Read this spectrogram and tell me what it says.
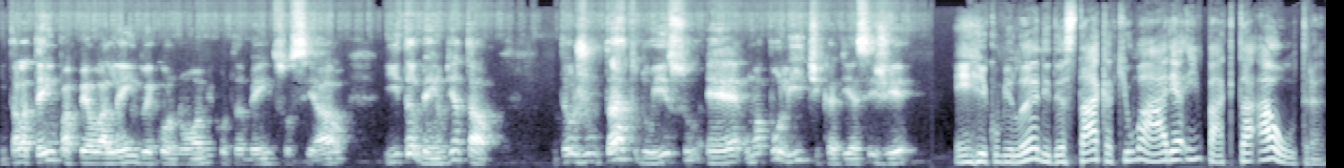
então ela tem um papel além do econômico, também social e também ambiental. Então, juntar tudo isso é uma política de SG. Henrico Milani destaca que uma área impacta a outra.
